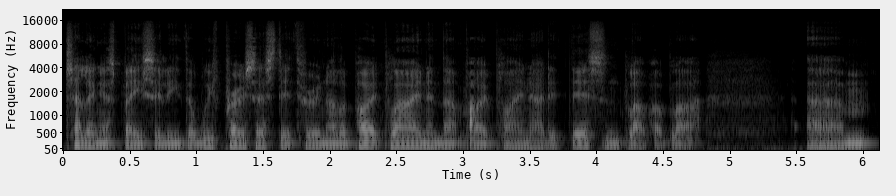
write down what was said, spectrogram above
telling us basically that we've processed it through another pipeline and that pipeline added this and blah blah blah. Um,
